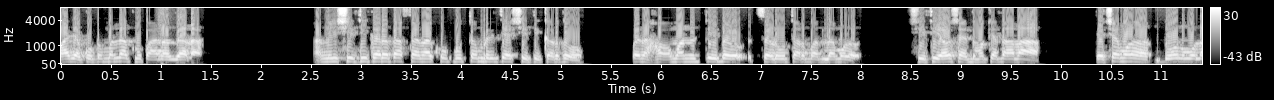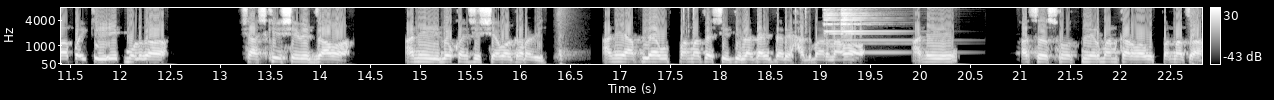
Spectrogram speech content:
माझ्या कुटुंबाला खूप आनंद झाला. आम्ही शेती करत असताना खूप उत्तमरित्या शेती करतो. पण हवामानातील चढ उतार बदलामुळं शेती व्यवसाय धोक्यात आला. त्याच्यामुळं दोन मुलापैकी एक मुलगा शासकीय सेवेत जावा आणि लोकांची सेवा करावी आणि आपल्या उत्पन्नाचा शेतीला काहीतरी हातभार लावा आणि असं स्रोत निर्माण करावा उत्पन्नाचा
